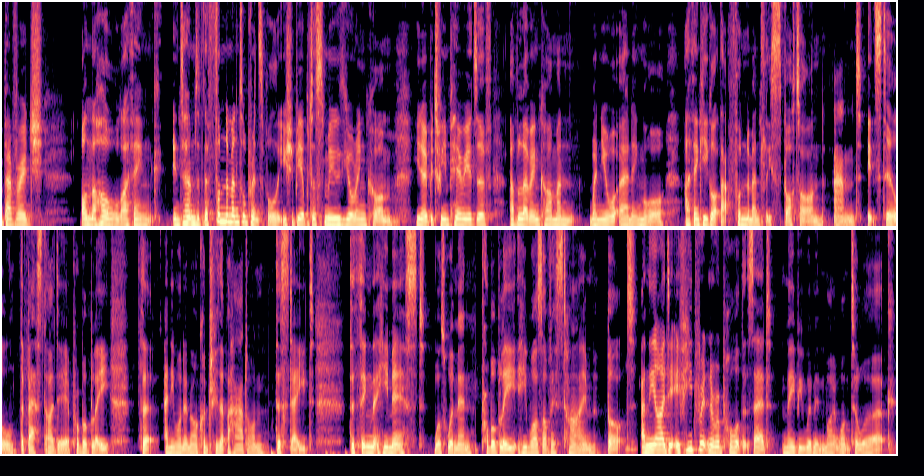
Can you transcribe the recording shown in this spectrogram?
Beveridge, on the whole, I think in terms of the fundamental principle that you should be able to smooth your income, you know, between periods of of low income and when you're earning more, I think he got that fundamentally spot on, and it's still the best idea probably that anyone in our country's ever had on the state. The thing that he missed was women. Probably he was of his time, but and the idea if he'd written a report that said maybe women might want to work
